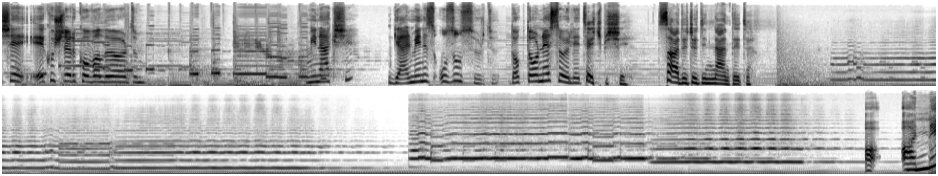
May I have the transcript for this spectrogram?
şey, e, kuşları kovalıyordum. Minakşi, gelmeniz uzun sürdü. Doktor ne söyledi? Hiçbir şey. Sadece dinlen dedi. Anne?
